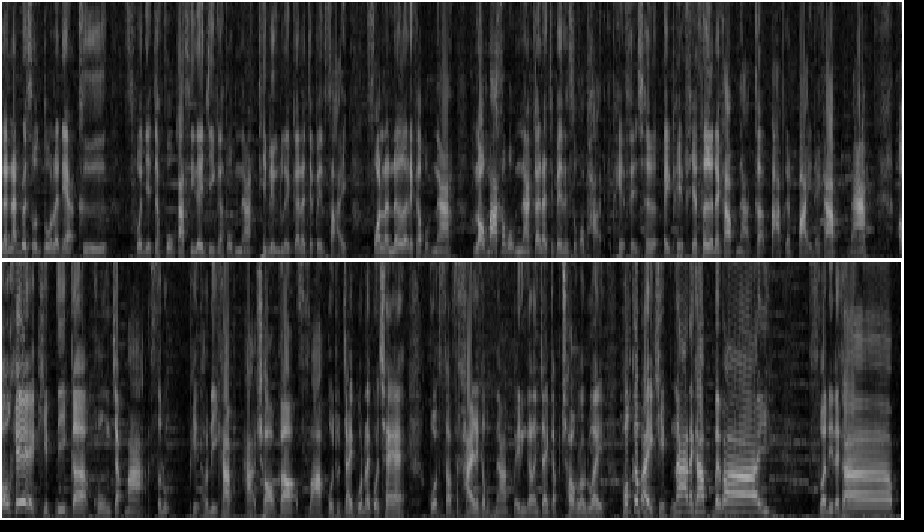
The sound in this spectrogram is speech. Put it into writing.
ดังนั้นโดยส่วนตัวแล้วเนี่ยคือส่วนใหญ่จะโฟกัสซีได้จริงครับผมนะ ที่หนึ่งเลยก็น่าจะเป็นสายฟอร์เนอร์นะครับผมนะลองมาครับผมนะก็น่าจะเป็นในส่วนของเพจเซเชอร์ไอเพจเชเซอร์นะครับนะก็ตามกันไปนะครับนะโอเคคลิปนี้ก็คงจะมาสรุป เพียงเท่านี้ครับ หากชอบก็ฝากกดถูกใจกดไลค์กดแชร์ กด Subscribe นะครับผมนะ เป็นกำลังใจกับช่องเราด้วยพบกันใหม่คลิปหน้านะครับบ๊ายบายสวัสดีนะครับ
